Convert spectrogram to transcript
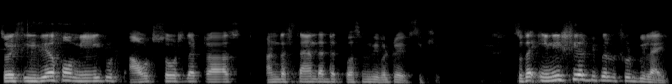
So it's easier for me to outsource the trust understand that that person will be able to execute so the initial people should be like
